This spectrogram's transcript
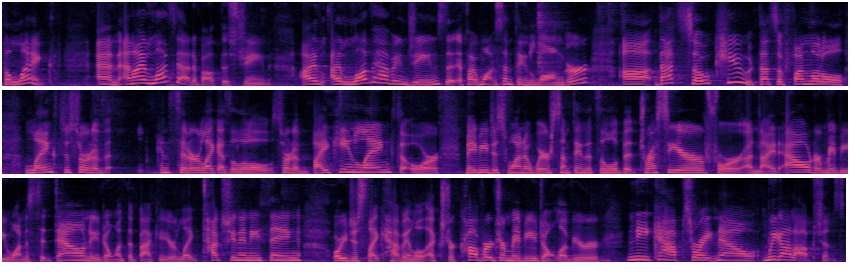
the length. And, and I love that about this jean. I, I love having jeans that if I want something longer, uh, that's so cute. That's a fun little length to sort of consider like as a little sort of biking length or maybe you just want to wear something that's a little bit dressier for a night out or maybe you want to sit down and you don't want the back of your leg touching anything or you just like having a little extra coverage or maybe you don't love your kneecaps right now. We got options.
